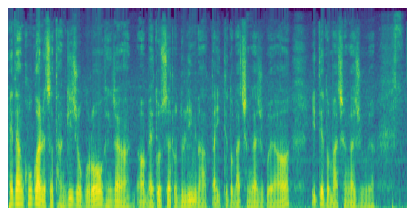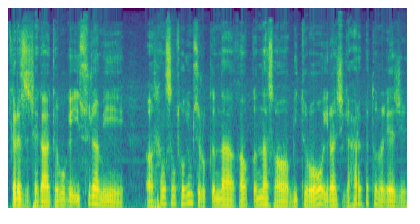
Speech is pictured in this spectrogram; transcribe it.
해당 구간에서 단기적으로 굉장한 어, 매도세로 눌림이 나왔다. 이때도 마찬가지고요. 이때도 마찬가지고요. 그래서 제가 결국에 이 수렴이 어, 상승 속임수로 끝나가 끝나서 밑으로 이런 식의 하락 패턴으로 이어진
